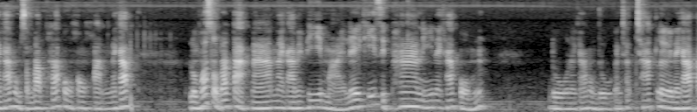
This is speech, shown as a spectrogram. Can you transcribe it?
นะครับผมสำหรับพระผงของขวัญนะครับหลวงพ่อสดวัดปากน้ำนะครับพี่ๆหมายเลขที่ 15 นี้นะครับผมดูนะครับผมดูกันชัดๆเลยนะครับ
